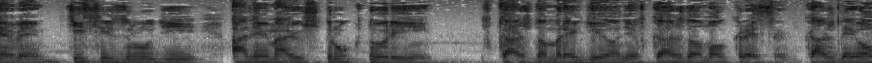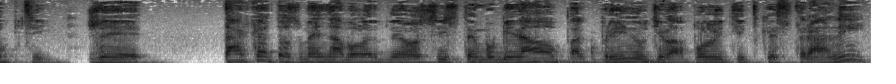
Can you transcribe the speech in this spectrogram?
neviem, tisíc ľudí a nemajú štruktúry v každom regióne, v každom okrese, v každej obci. Že takáto zmena volebného systému by naopak prinútila politické strany,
